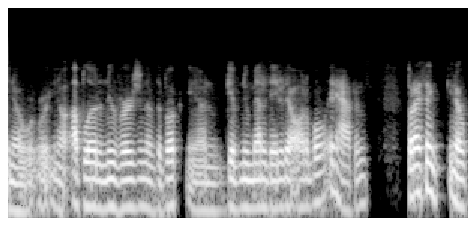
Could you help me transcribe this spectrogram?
you know, you know, upload a new version of the book, you know, and give new metadata to Audible. It happens, but I think you know,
